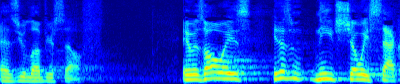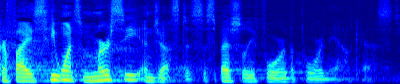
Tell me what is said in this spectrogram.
as you love yourself. It was always, he doesn't need showy sacrifice. He wants mercy and justice, especially for the poor and the outcast.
